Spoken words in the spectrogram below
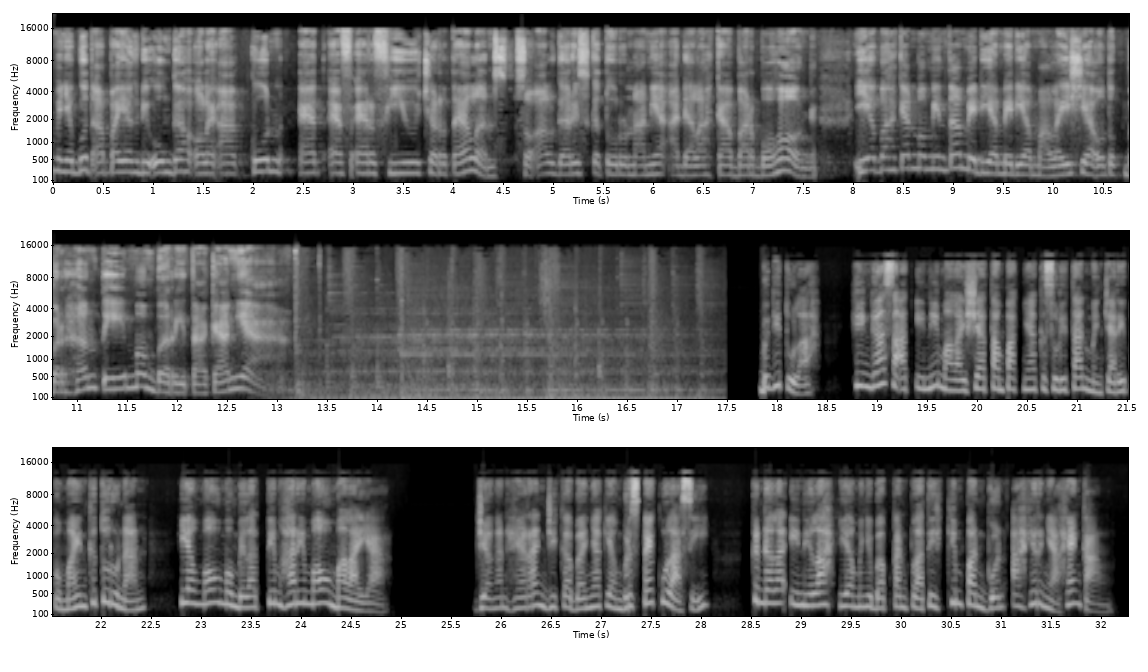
menyebut apa yang diunggah oleh akun at @frfuturetalents soal garis keturunannya adalah kabar bohong. Ia bahkan meminta media-media Malaysia untuk berhenti memberitakannya. Begitulah, hingga saat ini Malaysia tampaknya kesulitan mencari pemain keturunan yang mau membela tim Harimau Malaya. Jangan heran jika banyak yang berspekulasi Kendala inilah yang menyebabkan pelatih Kim Pan akhirnya hengkang.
